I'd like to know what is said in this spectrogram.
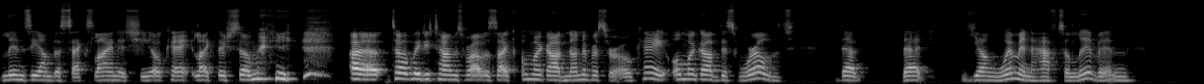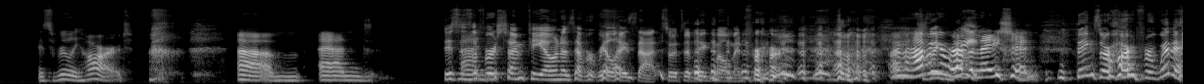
Lindsay on the sex line, is she okay? Like, there's so many, uh, so many times where I was like, oh my God, none of us are okay. Oh my God, this world that, that young women have to live in is really hard. um, and This is the first time Fiona's ever realized that, so it's a big moment for her. I'm having a like, "Wait." revelation. Things are hard for women.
